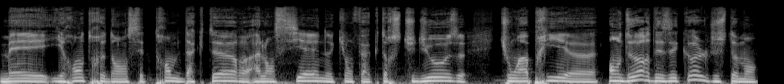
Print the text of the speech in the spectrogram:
mais il rentre dans cette trempe d'acteurs à l'ancienne, qui ont fait Actors Studios, qui ont appris euh, en dehors des écoles, justement.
